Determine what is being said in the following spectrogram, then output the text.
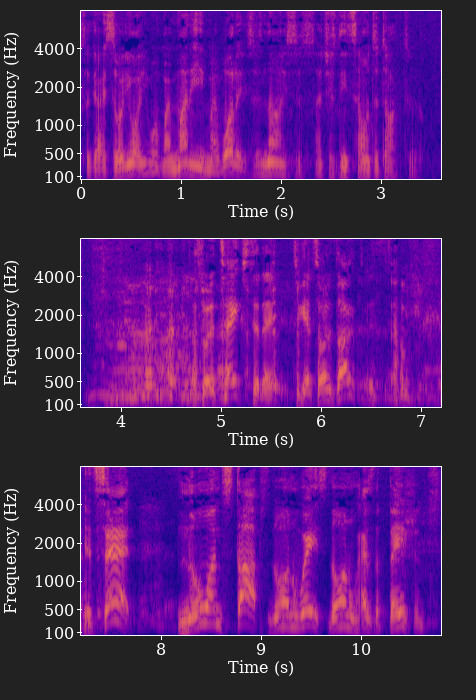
so the guy says, what do you want? You want my money, my wallet? He says, no. He says, I just need someone to talk to. That's what it takes today to get someone to talk to. It's sad. No one stops. No one waits. No one has the patience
